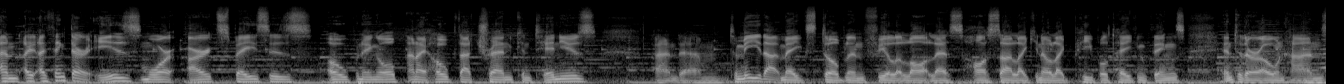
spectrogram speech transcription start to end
And I, I, think there is more art spaces opening up, and I hope that trend continues. And um, to me, that makes Dublin feel a lot less hostile, like, you know, like people taking things into their own hands.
